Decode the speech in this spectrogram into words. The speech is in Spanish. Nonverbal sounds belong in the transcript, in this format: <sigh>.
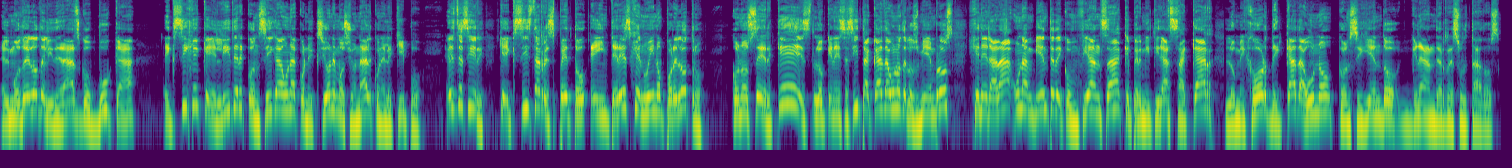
El modelo de liderazgo Buca exige que el líder consiga una conexión emocional con el equipo, es decir, que exista respeto e interés genuino por el otro. Conocer qué es lo que necesita cada uno de los miembros generará un ambiente de confianza que permitirá sacar lo mejor de cada uno consiguiendo grandes resultados.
